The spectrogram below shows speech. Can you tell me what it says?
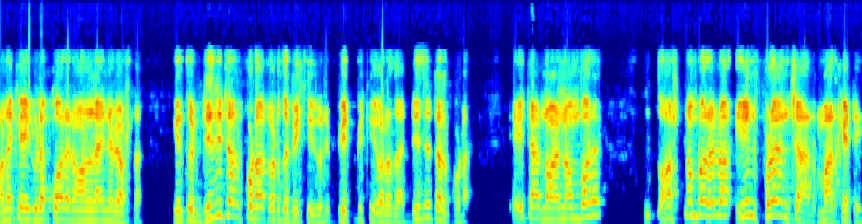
অনেকে এগুলো করেন অনলাইনে ব্যবসা, কিন্তু ডিজিটাল প্রোডাক্ট তো বিক্রি করি বিক্রি করা যায় ডিজিটাল প্রোডাক্ট এইটা নয় নম্বরে। দশ নম্বর হলো ইনফ্লুয়েন্সার মার্কেটিং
